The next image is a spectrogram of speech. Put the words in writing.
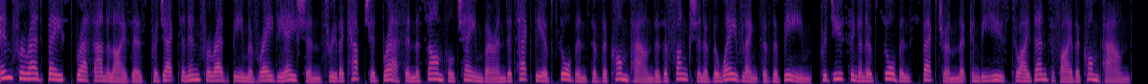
Infrared-based breath analyzers project an infrared beam of radiation through the captured breath in the sample chamber and detect the absorbance of the compound as a function of the wavelength of the beam, producing an absorbance spectrum that can be used to identify the compound,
